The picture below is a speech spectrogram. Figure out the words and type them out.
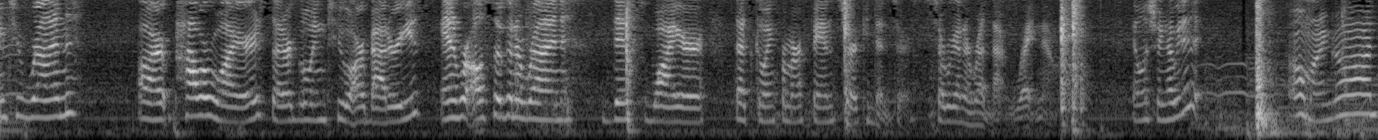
Going to run our power wires that are going to our batteries. And we're also gonna run this wire that's going from our fans to our condenser. So we're gonna run that right now. And we'll show you how we did it. Oh my God.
